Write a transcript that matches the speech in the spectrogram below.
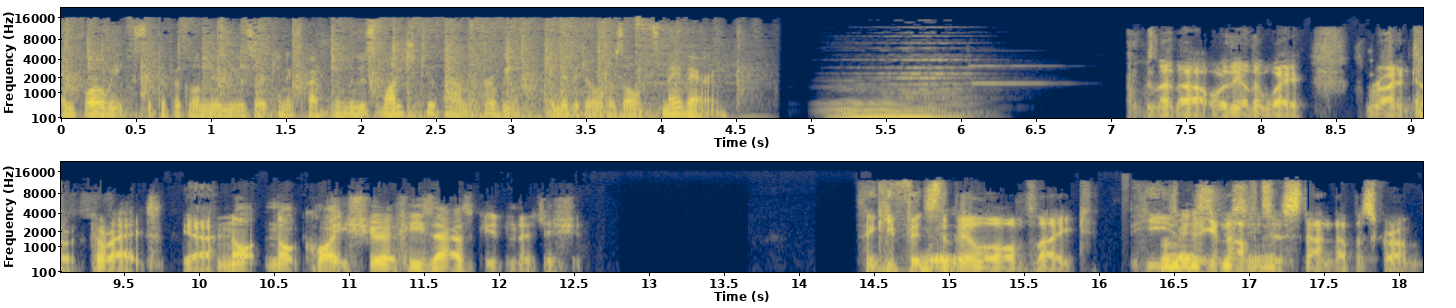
In four weeks, the typical Noom user can expect to lose one to two pounds per week. Individual results may vary. Something like that, or the other way round. Co- correct. Yeah. Not not quite sure if he's as good an addition. I think he fits the bill of like he's Remains big to enough seen. to stand up a scrum.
